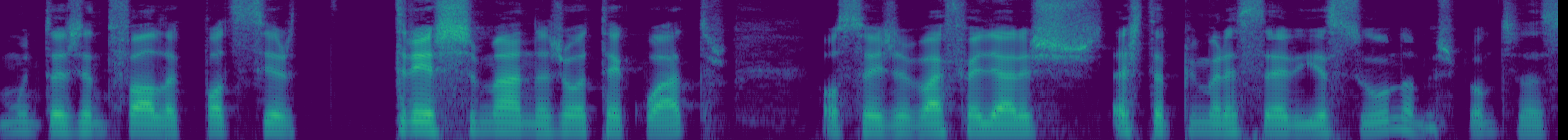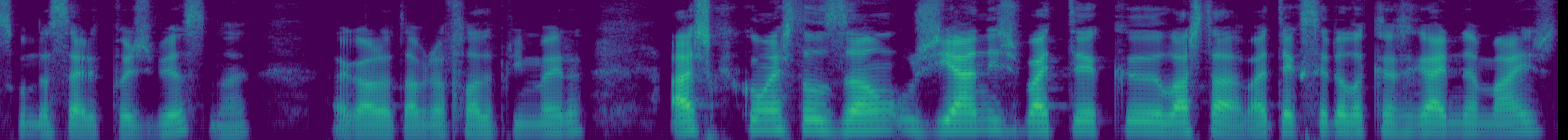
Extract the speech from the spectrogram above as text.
muita gente fala que pode ser três semanas ou até quatro, ou seja, vai falhar esta primeira série e a segunda, mas pronto, a segunda série depois vê-se, não é? Agora estamos a falar da primeira. Acho que com esta lesão o Giannis vai ter que, lá está, vai ter que ser ele a carregar ainda mais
